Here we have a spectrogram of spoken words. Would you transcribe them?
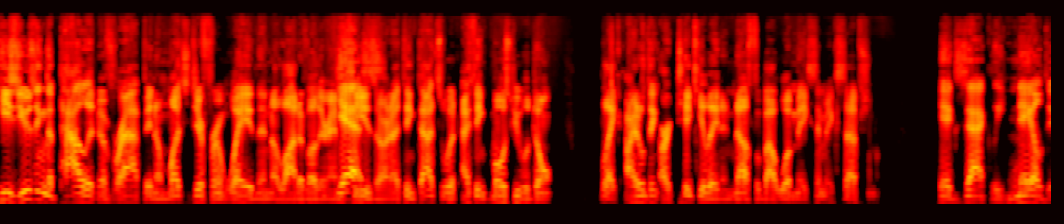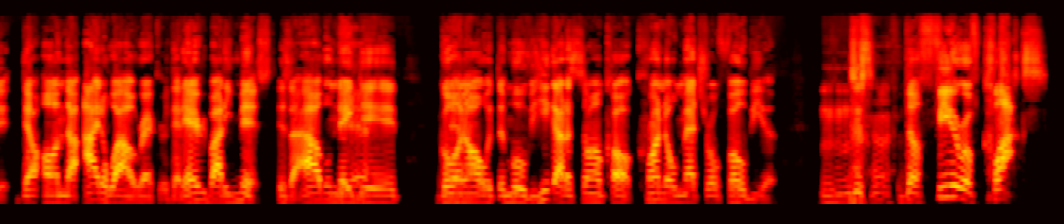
he's using the palette of rap in a much different way than a lot of other MCs Yes. are. And I think that's what I think most people don't like I don't think articulate enough about what makes him exceptional. Exactly. Nailed it. They're on the Idlewild record that everybody missed. Is an album they Yeah. did going Yeah. on with the movie. He got a song called Chronometrophobia. Mm-hmm. Just the fear of clocks.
